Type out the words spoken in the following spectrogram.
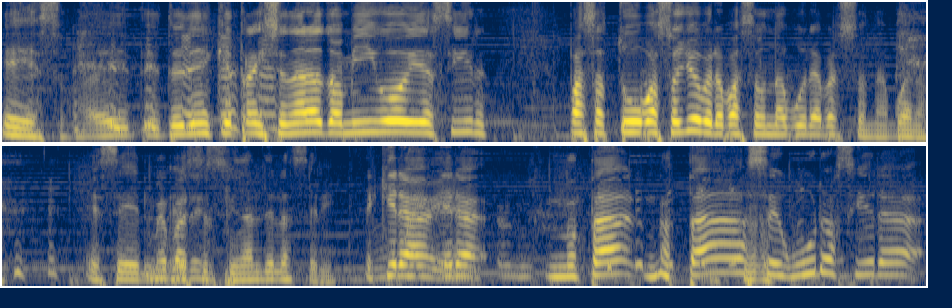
eso. Ahí te, te tienes que traicionar a tu amigo y decir, pasas tú paso yo, pero pasa una pura persona. Bueno, ese es el, es el final de la serie. Es que era, era no está, no está seguro si era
